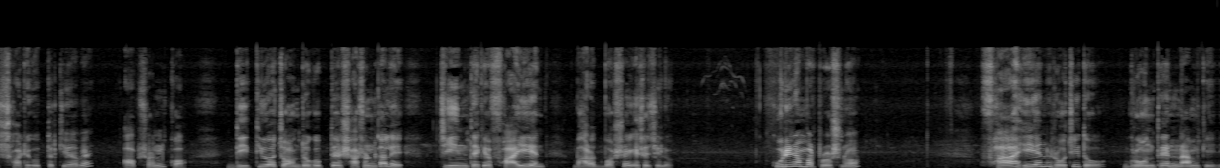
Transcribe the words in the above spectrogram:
সঠিক উত্তর কী হবে অপশন ক। দ্বিতীয় চন্দ্রগুপ্তের শাসনকালে চীন থেকে ফাহিয়েন ভারতবর্ষে এসেছিল। কুড়ি নম্বর প্রশ্ন। ফাহিয়েন রচিত গ্রন্থের নাম কি?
